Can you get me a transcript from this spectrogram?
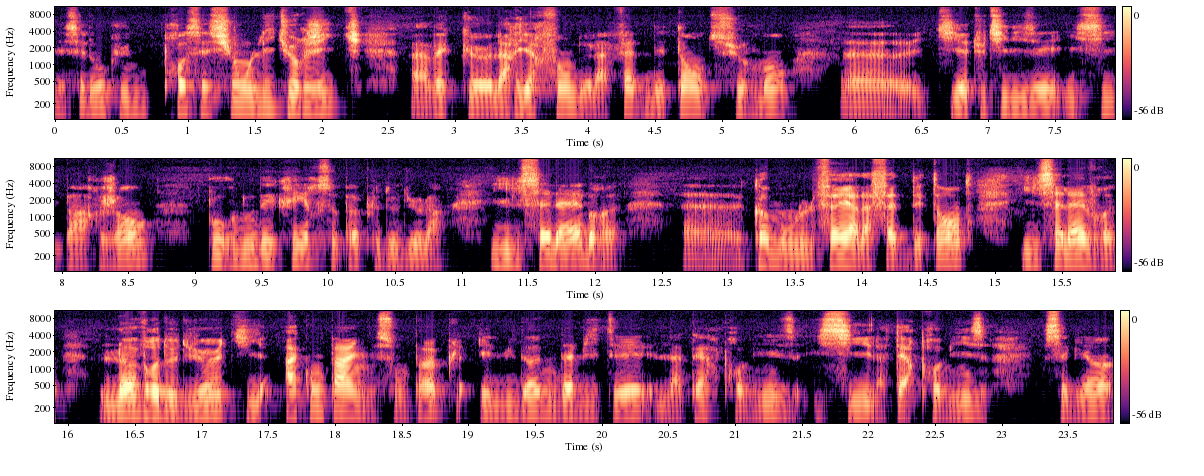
et c'est donc une procession liturgique avec euh, l'arrière-fond de la fête des tentes sûrement, qui est utilisée ici par Jean pour nous décrire ce peuple de Dieu-là. Il célèbre comme on le fait à la fête des tentes, il célèbre l'œuvre de Dieu qui accompagne son peuple et lui donne d'habiter la terre promise. Ici, la terre promise, c'est bien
